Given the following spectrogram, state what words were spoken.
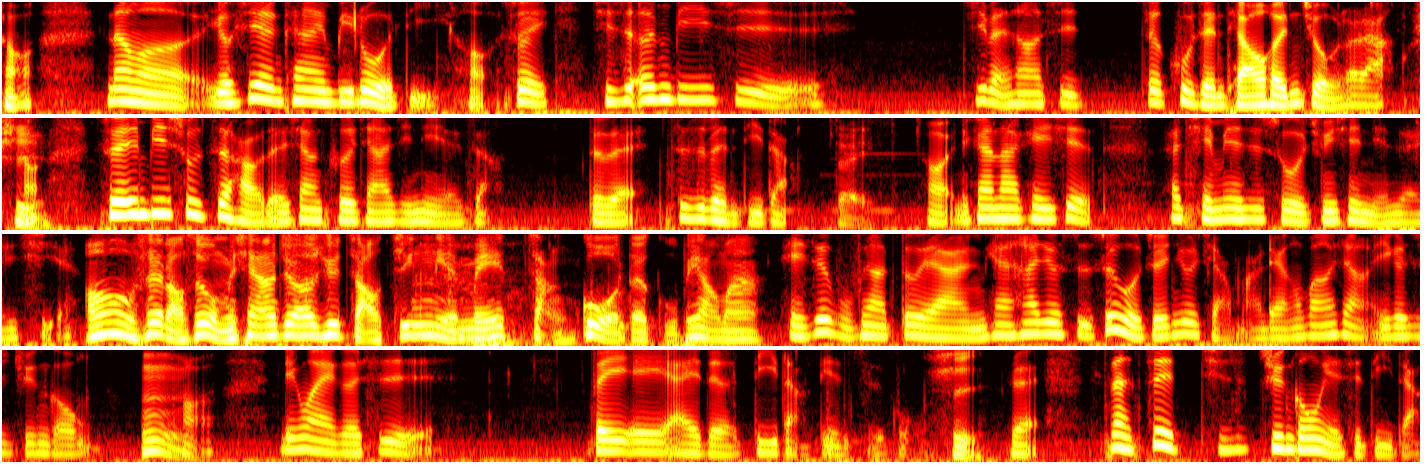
好，那么有些人看 NB 落底，好，所以其实 NB 是基本上是这个库存调很久了啦，是，所以 NB 数字好的，像科嘉今天也涨，对不对？这是不是很低档？对，好，你看它 K 线，它前面是所有均线连在一起。哦，所以老师，我们现在就要去找今年没涨过的股票吗？哎、欸，这个股票对啊，你看它就是，所以我昨天就讲嘛，两个方向，一个是军工，嗯，好，另外一个是非 AI 的低档电子股，是对，那这其实军工也是低档。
